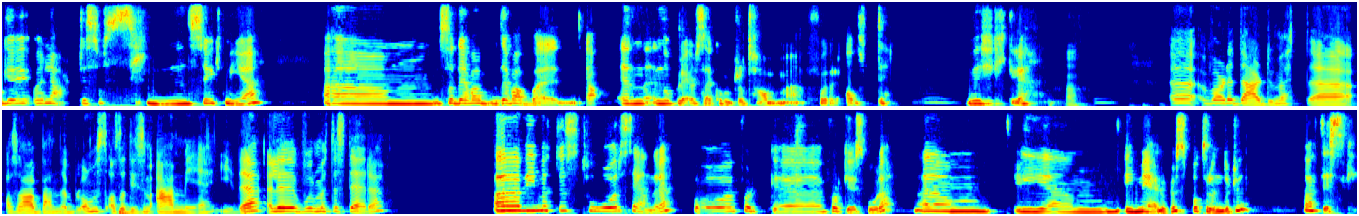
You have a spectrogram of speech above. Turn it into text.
gøy, og jeg lærte så sinnssykt mye. Um, så det var, det var bare ja, en, en, opplevelse jeg kommer til å ta med meg for alltid. Virkelig. Uh, var det der du møtte altså, bandet Blomst, altså de som er med i det? Eller hvor møttes dere? Uh, vi møttes to år senere på folke, folkehøyskole um, i, um, i Melhus på Trøndertun, faktisk.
